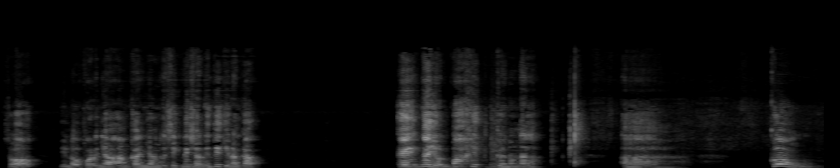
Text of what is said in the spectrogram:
So, inoffer niya ang kanyang resignation, hindi tinanggap. Eh, ngayon, bakit ganun na lang? Ah, kung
